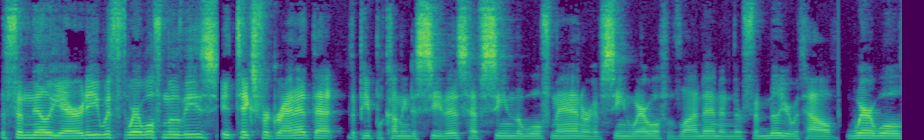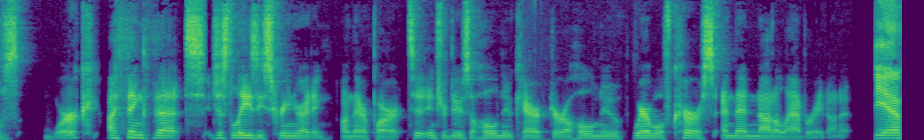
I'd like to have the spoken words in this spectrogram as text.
the familiarity with werewolf movies. It takes for granted that the people coming to see this have seen The Wolf Man or have seen Werewolf of London and they're familiar with how werewolves work. I think that just lazy screenwriting on their part to introduce a whole new character, a whole new werewolf curse, and then not elaborate on it. Yeah.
